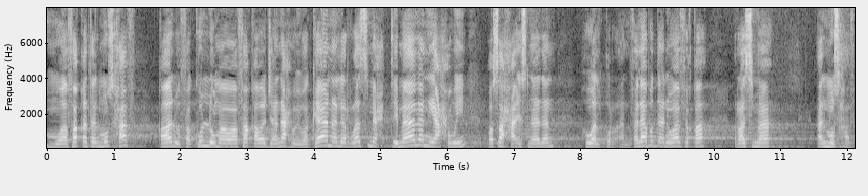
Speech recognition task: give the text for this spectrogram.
موافقة المصحف قالوا فكل ما وافق وجه نحوي وكان للرسم احتمالا يحوي وصح إسنادا هو القرآن. فلا بد أن يوافق رسم المصحف.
